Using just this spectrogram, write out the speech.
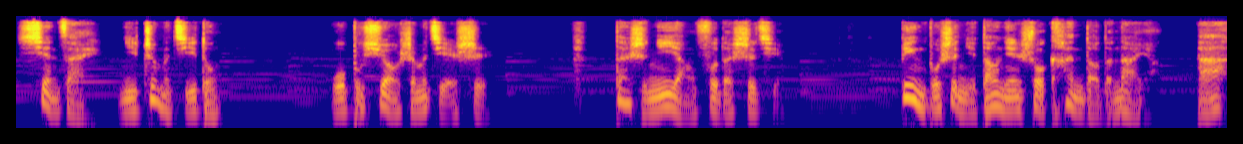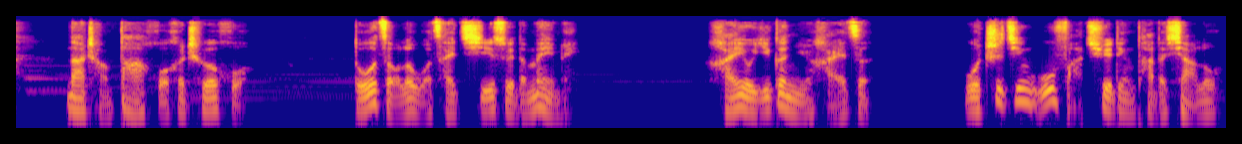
现在你这么激动，我不需要什么解释。但是你养父的事情，并不是你当年说看到的那样啊！那场大火和车祸，夺走了我才七岁的妹妹，还有一个女孩子，我至今无法确定她的下落。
